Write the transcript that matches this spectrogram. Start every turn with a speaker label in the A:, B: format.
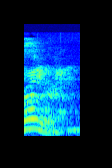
A: brother.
